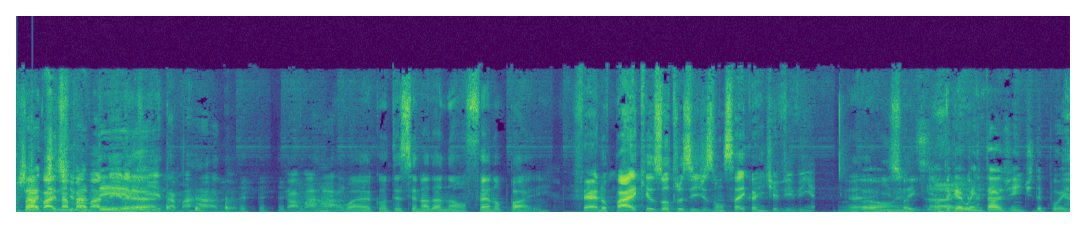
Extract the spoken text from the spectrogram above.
já bate bati na madeira. aqui, tá amarrado. Tá Não amarrado. vai acontecer nada não, fé no pai. Fé no pai que os outros vídeos vão sair que a gente vive em... É, Vão- isso aí. Vão ter que é. aguentar a gente depois.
